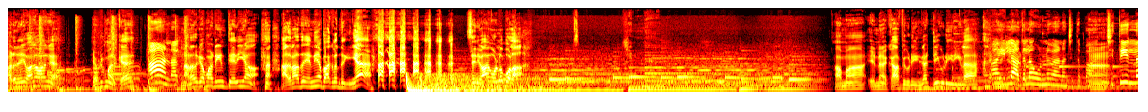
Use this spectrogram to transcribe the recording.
அடடே வாங்க வாங்க. எப்படிம்மா இருக்க? நல்லா இருக்க மாட்டீங்கன்னு தெரியும். அதனால தான் என்னைய பார்க்க வந்திருக்கீங்க? சரி வாங்க உள்ள போலாம். ஆமா என்ன காஃபி குடிக்கிறீங்களா? டீ குடிக்கிறீங்களா? இல்ல அதெல்லாம் ஒண்ணு வேணாம் சித்தப்பா. சித்தி இல்ல?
